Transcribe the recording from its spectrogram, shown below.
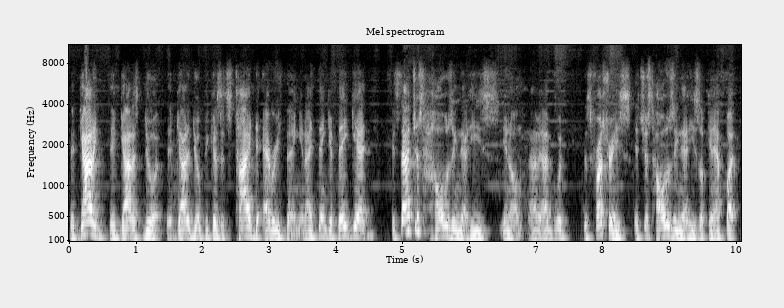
they've got to they've got to do it. They've got to do it because it's tied to everything. And I think if they get, it's not just housing that he's you know I, I would it's frustrating. It's, it's just housing that he's looking at. But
